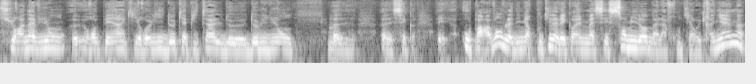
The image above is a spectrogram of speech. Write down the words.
sur un avion euh, européen qui relie deux capitales de, l'Union. Hmm. auparavant, Vladimir Poutine avait quand même massé 100 000 hommes à la frontière ukrainienne.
